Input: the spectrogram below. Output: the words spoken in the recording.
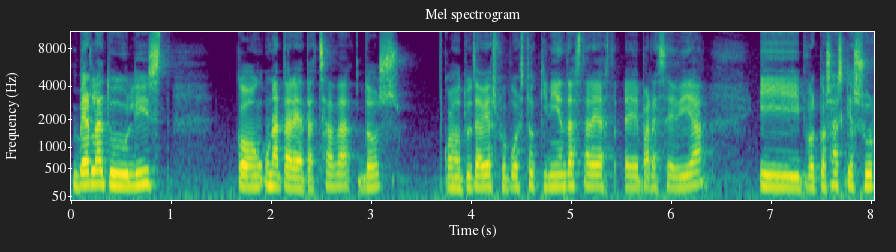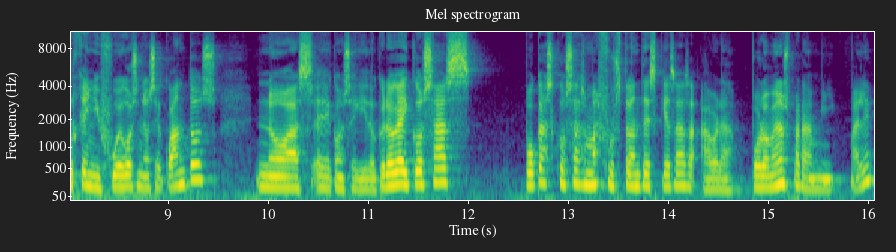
ver la to-do list con una tarea tachada, dos, cuando tú te habías propuesto 500 tareas eh, para ese día y por cosas que surgen y fuegos y no sé cuántos, no has eh, conseguido. Creo que hay cosas, pocas cosas más frustrantes que esas habrá, por lo menos para mí, ¿vale?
